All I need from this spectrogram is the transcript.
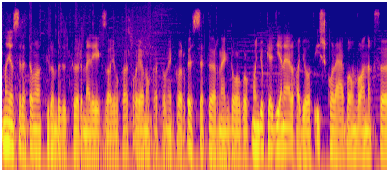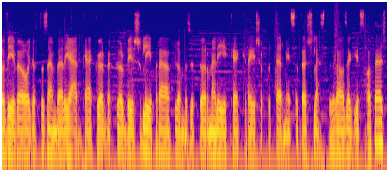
nagyon szeretem a különböző törmelékzajokat, olyanokat, amikor összetörnek dolgok. Mondjuk egy ilyen elhagyott iskolában vannak fölvéve, hogy ott az ember járkál körbe-körbe, és lép rá a különböző törmelékekre, és akkor természetes lesz tőle az egész hatás.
